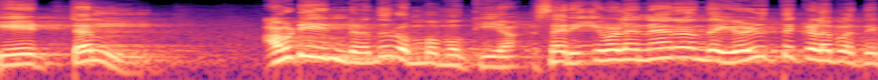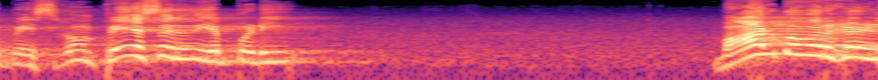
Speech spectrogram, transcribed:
கேட்டல் அப்படின்றது ரொம்ப முக்கியம். சரி இவ்வளோ நேரம் இந்த எழுத்துக்களை பற்றி பேசுகிறோம் பேசுறது எப்படி? வாழ்பவர்கள்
